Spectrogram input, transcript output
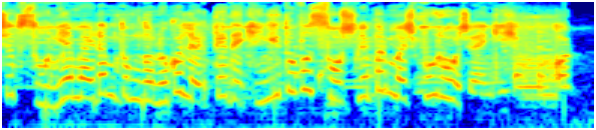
जब सोनिया मैडम तुम दोनों को लड़ते देखेंगी तो वो सोचने पर मजबूर हो जाएँगी। और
